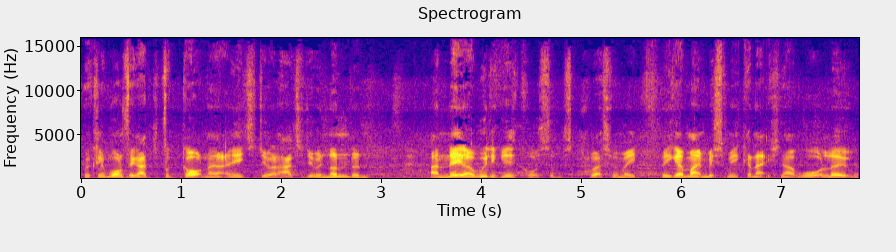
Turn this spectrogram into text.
Quickly, one thing I'd forgotten that I needed to do, I had to do in London, and they really did cause some stress for me. I might miss me connection at Waterloo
